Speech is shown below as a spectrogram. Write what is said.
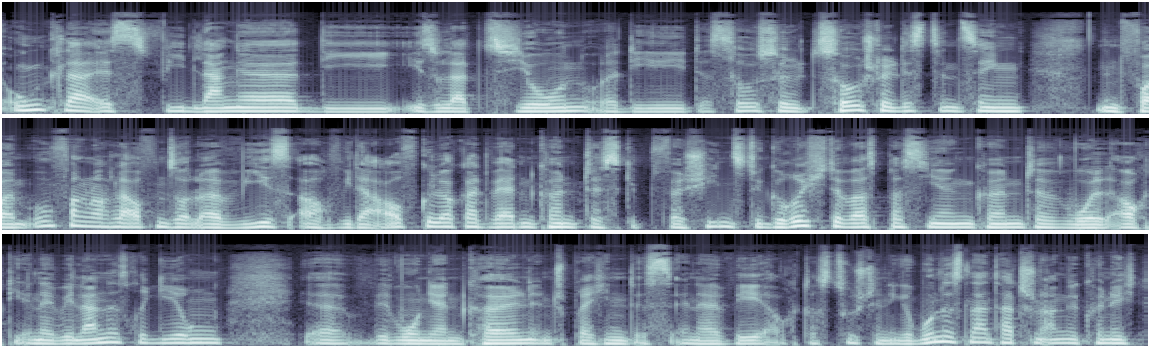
unklar ist, wie lange die Isolation oder die das Social, Social Distancing in vollem Umfang noch laufen soll oder wie es auch wieder aufgelockert werden könnte. Es gibt verschiedenste Gerüchte, was passieren könnte. Wohl auch die NRW-Landesregierung, äh, wir wohnen ja in Köln, entsprechend ist NRW auch das zuständige Bundesland, hat schon angekündigt,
